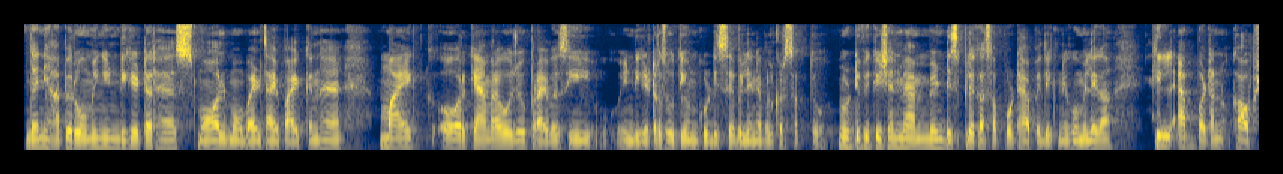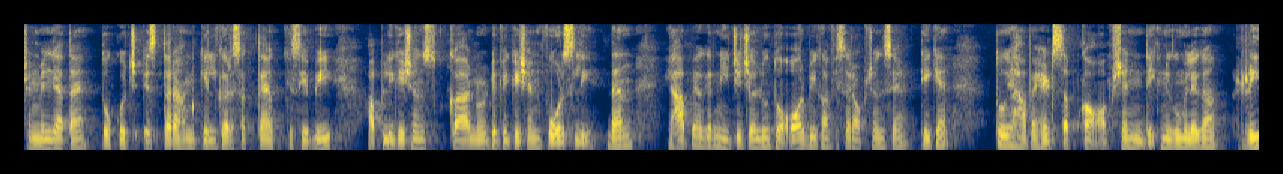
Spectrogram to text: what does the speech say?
देन यहाँ पे रोमिंग इंडिकेटर है स्मॉल मोबाइल टाइप आइकन है माइक और कैमरा वो जो प्राइवेसी इंडिकेटर्स होती है, उनको डिसेबल इनेबल कर सकते हो। नोटिफिकेशन में एम्बियंट डिस्प्ले का सपोर्ट यहाँ पे देखने को मिलेगा। किल ऐप बटन का ऑप्शन मिल जाता है तो कुछ इस तरह हम किल कर सकते हैं किसी भी अप्लीकेशन का नोटिफिकेशन फोर्सली देन यहाँ पे अगर नीचे चलूँ तो और भी काफ़ी सारे ऑप्शन हैं, ठीक है? तो यहाँ पे हेडसअप का ऑप्शन देखने को मिलेगा। री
